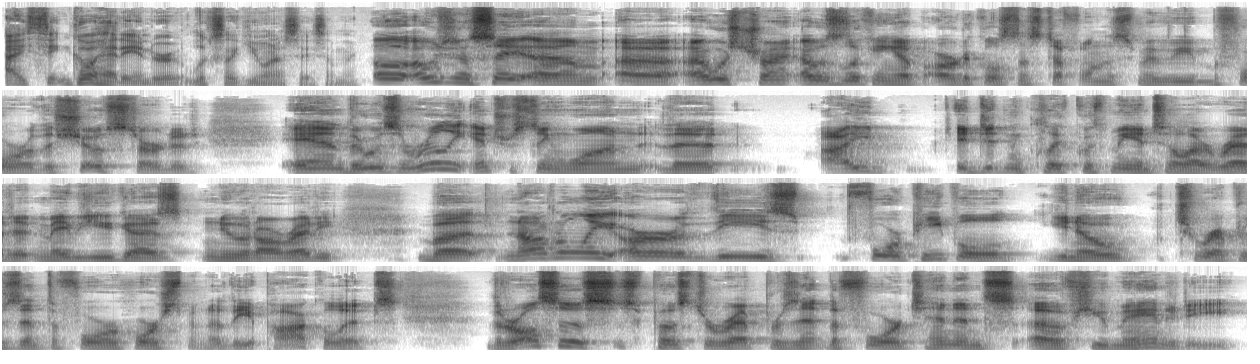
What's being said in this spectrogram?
I think. Go ahead, Andrew. It looks like you want to say something. Oh, I was gonna say, um, uh, I was trying, I was looking up articles and stuff on this movie before the show started, and there was a really interesting one that I it didn't click with me until I read it. Maybe you guys knew it already, but not only are these four people, you know, to represent the four horsemen of the apocalypse, they're also supposed to represent the four tenets of humanity.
